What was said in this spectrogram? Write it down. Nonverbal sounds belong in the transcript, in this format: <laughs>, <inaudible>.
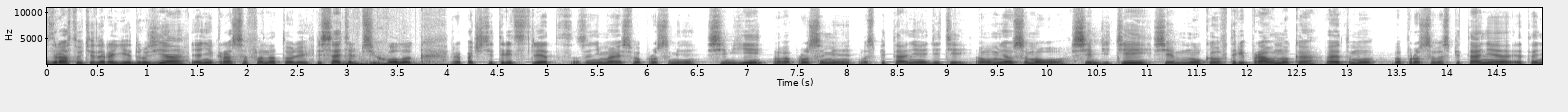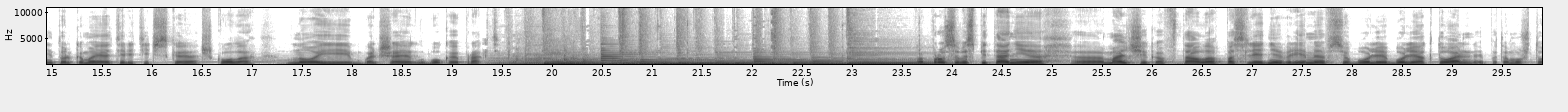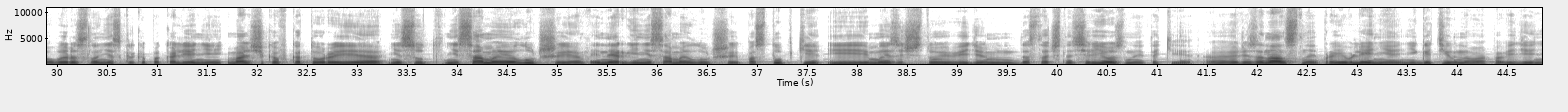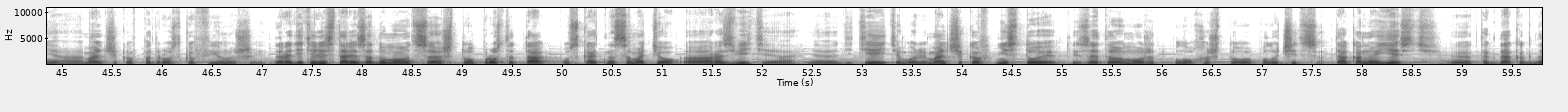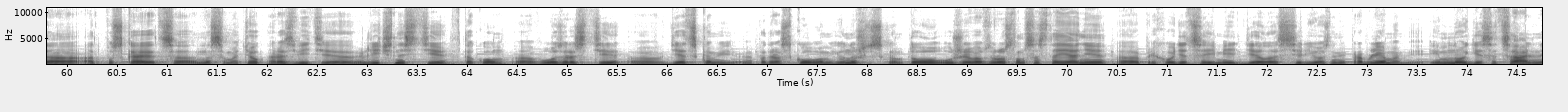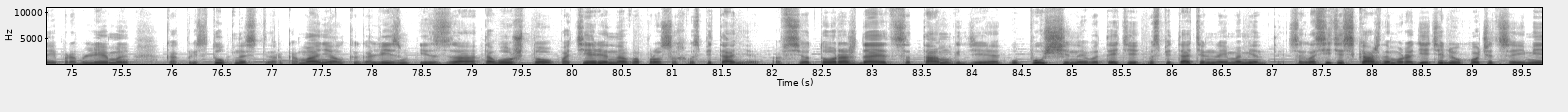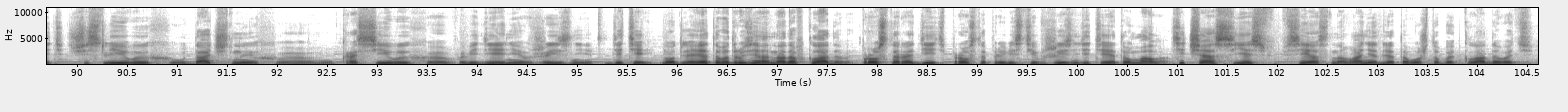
Здравствуйте, дорогие друзья! Я Некрасов Анатолий, писатель, психолог. Уже почти 30 лет занимаюсь вопросами семьи, вопросами воспитания детей. А у меня у самого 7 детей, 7 внуков, 3 правнука, поэтому вопросы воспитания – это не только моя теоретическая школа, но и большая глубокая практика. Вопросы воспитания э, мальчиков стало в последнее время все более и более актуальны, потому что выросло несколько поколений мальчиков, которые несут не самые лучшие энергии, не самые лучшие поступки, и мы зачастую видим достаточно серьезные такие э, резонансные проявления негативного поведения мальчиков, подростков, юношей. Родители стали задумываться, что просто так пускать на самотек э, развитие детей, тем более мальчиков не стоит. Из этого может плохо что получиться. Так оно и есть. Э, тогда, когда отпускается на самотек развитие личности в таком э, возрасте, э, в детском, подростковом, юношеском, то уже во взрослом состоянии приходится иметь дело с серьезными проблемами. И многие социальные проблемы, как преступность, наркомания, алкоголизм, из-за того, что потеряно в вопросах воспитания. Все то рождается там, где упущены вот эти воспитательные моменты. Согласитесь, каждому родителю хочется иметь счастливых, удачных, э, красивых э, поведений в жизни детей. Но для этого, друзья, надо вкладывать. Просто родить, просто привести в жизнь детей, этого мало. Сейчас есть все основания для того, чтобы вкладывать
